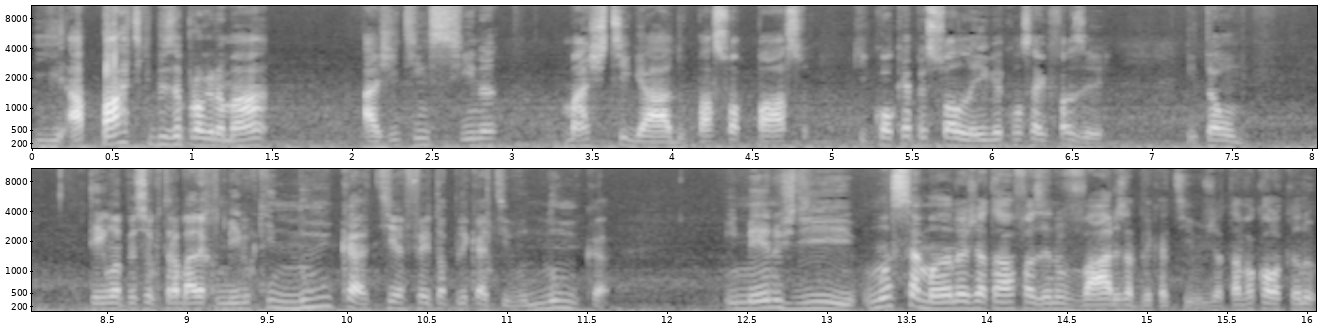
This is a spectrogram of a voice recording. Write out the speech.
E a parte que precisa programar, a gente ensina mastigado, passo a passo, que qualquer pessoa leiga consegue fazer. Então, tem uma pessoa que trabalha comigo que nunca tinha feito aplicativo, nunca. Em menos de uma semana já estava fazendo vários aplicativos, já estava colocando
